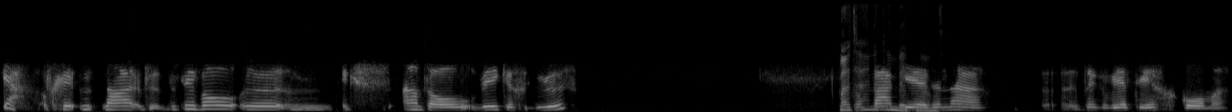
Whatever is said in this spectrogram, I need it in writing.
Ja, nou, het, het heeft wel eh, een x aantal weken geduurd. Maar Een uiteindelijk paar in bed keer daarna eh, ben ik er weer tegengekomen.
